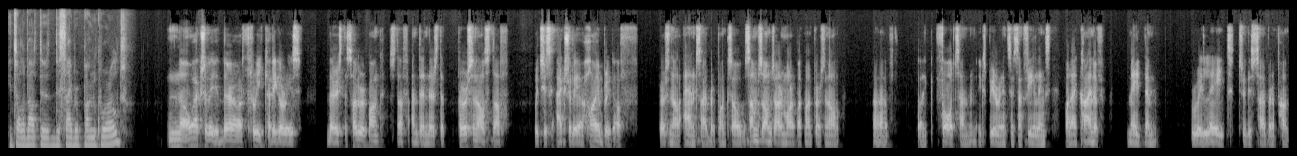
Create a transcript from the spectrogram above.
it's all about the the cyberpunk world. No, actually, there are three categories. There is the cyberpunk stuff, and then there's the personal stuff, which is actually a hybrid of personal and cyberpunk. So some songs are more about my personal, uh, like thoughts and experiences and feelings, but I kind of made them relate to this cyberpunk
